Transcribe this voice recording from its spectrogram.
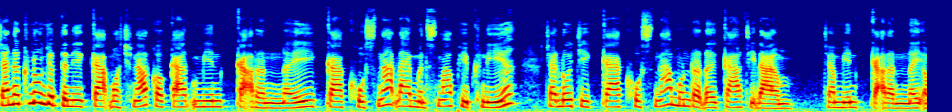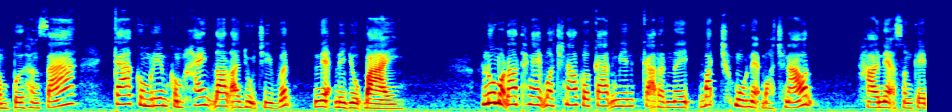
ចានៅក្នុងយុទ្ធនាការបោះឆ្នោតក៏កើតមានករណីការឃោសនាដែលមិនស្មើភាពគ្នាចាដូចជាការឃោសនាមុនរដូវកាលជាដើមចាមានករណីអំពើហិង្សា ការគំរាមកំហែងដល់អាយុជីវិតអ្នកនយោបាយលុះមកដល់ថ្ងៃបោះឆ្នោតក៏កើតមានករណីបាត់ឈ្មោះអ្នកបោះឆ្នោត ហើយអ្នកសង្កេត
